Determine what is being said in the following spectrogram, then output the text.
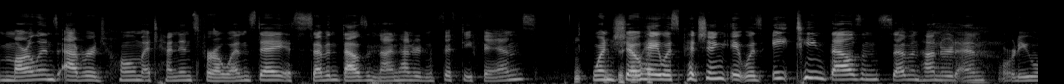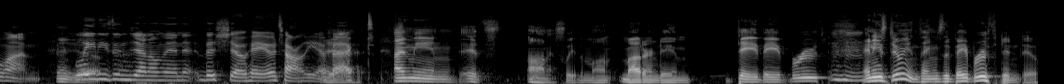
Marlins average home attendance for a Wednesday is 7,950 fans. When Shohei was pitching, it was 18,741. Yeah. Ladies and gentlemen, the Shohei Ohtani effect. Yeah. I mean, it's honestly the mon- modern day, day Babe Ruth. Mm-hmm. And he's doing things that Babe Ruth didn't do.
